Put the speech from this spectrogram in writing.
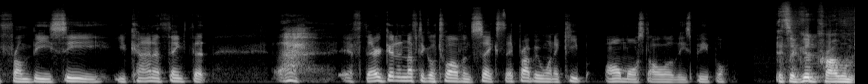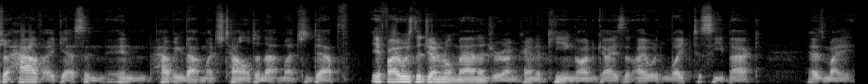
from BC, you kind of think that uh, if they're good enough to go 12 and 6, they probably want to keep almost all of these people. It's a good problem to have, I guess, in, in having that much talent and that much depth. If I was the general manager, I'm kind of keying on guys that I would like to see back as my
